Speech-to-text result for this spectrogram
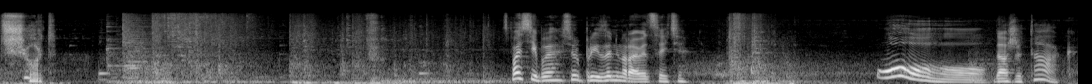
черт! Спасибо, сюрпризы, мне нравятся эти. О, даже так.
